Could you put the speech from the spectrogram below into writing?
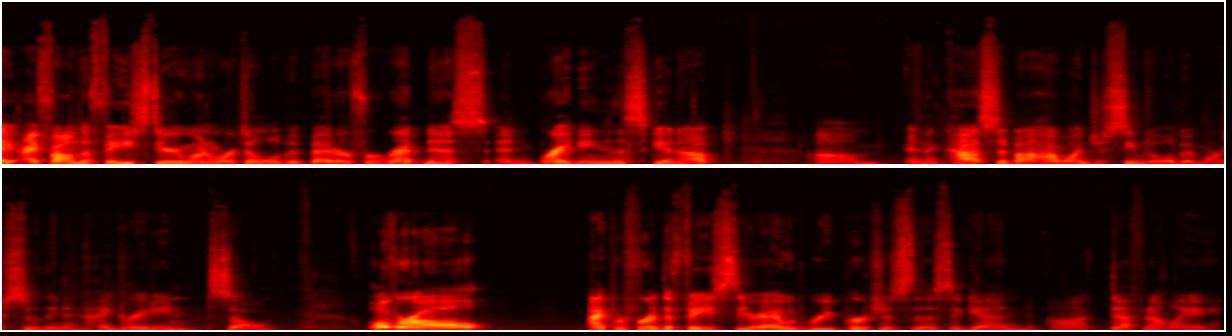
I, I found the Face Theory one worked a little bit better for redness and brightening the skin up. Um, and the Cos De BAHA one just seemed a little bit more soothing and hydrating. So overall, I preferred the Face Theory. I would repurchase this again, uh, definitely.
